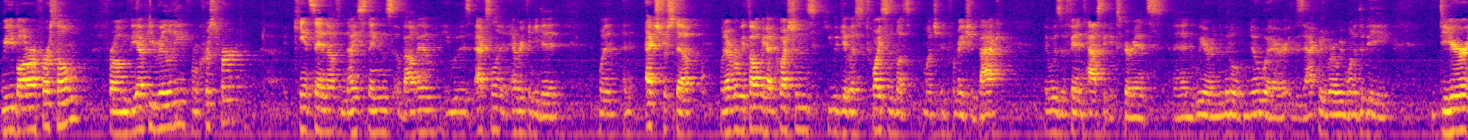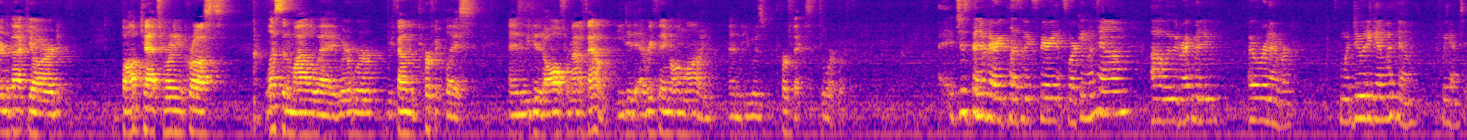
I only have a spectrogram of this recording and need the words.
We bought our first home from VIP Realty from Christopher. Can't say enough nice things about him. He was excellent in everything he did. Went an extra step. Whenever we thought we had questions, he would give us twice as much, much information back. It was a fantastic experience, and we are in the middle of nowhere, exactly where we wanted to be. Deer in the backyard, bobcats running across less than a mile away. We're, we're, we found the perfect place and we did it all from out of town. He did everything online, and he was perfect to work with. It's just been a very pleasant experience working with him. Uh, we would recommend him over and over, and would do it again with him if we had to.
